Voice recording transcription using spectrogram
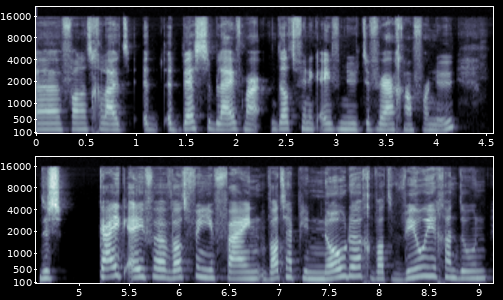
uh, van het geluid het, het, beste blijft. Maar dat vind ik even nu te ver gaan voor nu. Dus kijk even, wat vind je fijn? Wat heb je nodig? Wat wil je gaan doen?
